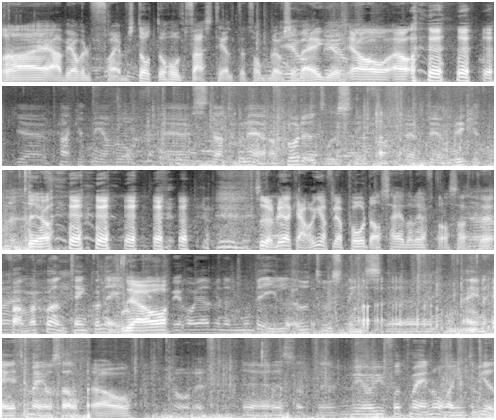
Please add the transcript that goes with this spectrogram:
Nej, ja, vi har väl främst stått och hållit fast tältet för att blåsa iväg. ju. Ja, ja. Och eh, packat ner vår eh, stationära poddutrustning för att det blir mycket blöt. ja. Så det blir kanske inga fler poddar sedan efter. Så att, eh, Fan vad skönt tänker ni. Ja. Vi har ju även en mobil utrustningsenhet med oss här. Ja. Det. Eh, Så att, eh, vi har ju fått med några intervjuer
